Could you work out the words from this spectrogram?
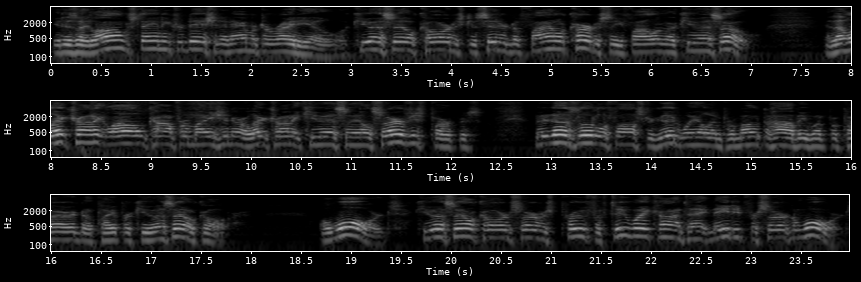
It is a long-standing tradition in amateur radio. A QSL card is considered the final courtesy following a QSO. An electronic log confirmation or electronic QSL serves its purpose but it does little to foster goodwill and promote the hobby when prepared a paper QSL card. Awards. QSL cards serve as proof of two-way contact needed for certain awards.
